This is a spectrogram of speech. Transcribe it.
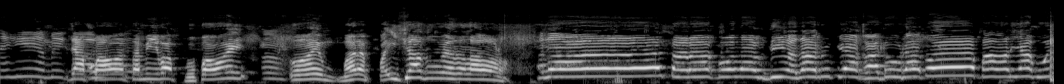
નહીં અમે જ્યાં પાવા તમે એવા ભૂપા હોય. મારે પૈસા જોવે લાવવાનો. તારા ગોદામથી હજાર રૂપિયા કાઢું રાખો પાવડિયા બોલ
